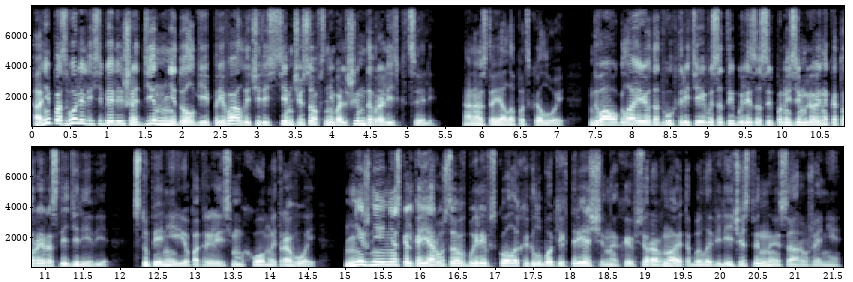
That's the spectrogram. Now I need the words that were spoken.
Они позволили себе лишь один недолгий привал и через семь часов с небольшим добрались к цели. Она стояла под скалой. Два угла ее до двух третей высоты были засыпаны землей, на которой росли деревья. Ступени ее покрылись мхом и травой. Нижние несколько ярусов были в сколах и глубоких трещинах, и все равно это было величественное сооружение.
